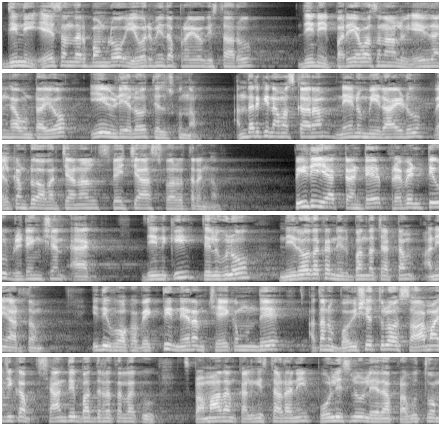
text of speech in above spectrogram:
దీన్ని ఏ సందర్భంలో ఎవరి మీద ప్రయోగిస్తారు? దీని పర్యవసనాలు ఏ విధంగా ఉంటాయో ఈ వీడియోలో తెలుసుకుందాం. అందరికీ నమస్కారం. నేను మీ Rayudu. Welcome to our channel Swechha Swaratarangam. PD act అంటే ప్రివెంటివ్ డిటెన్షన్ యాక్ట్. దీనికి తెలుగులో నిరోధక నిర్బంధ చట్టం అని అర్థం. ఇది ఒక వ్యక్తి నేరం చేయకముందే అతను భవిష్యత్తులో సామాజిక శాంతి భద్రతలకు ప్రమాదం కలిగిస్తాడని పోలీసులు లేదా ప్రభుత్వం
